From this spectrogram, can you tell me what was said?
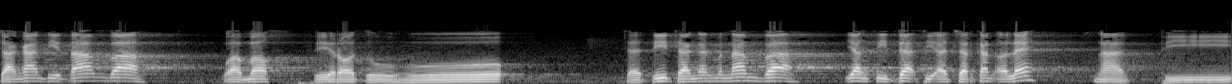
Jangan ditambah wa maghfiratuhu. Jadi jangan menambah yang tidak diajarkan oleh Nabi.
